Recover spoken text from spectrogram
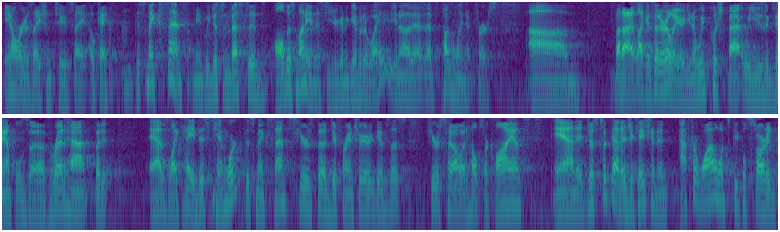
in our organization to say, okay, this makes sense. I mean, we just invested all this money in this. You're going to give it away? You know, that, that's puzzling at first. Um, but I, like I said earlier, you know, we pushed back. We use examples of Red Hat, but it, as like, hey, this can work. This makes sense. Here's the differentiator it gives us. Here's how it helps our clients. And it just took that education. And after a while, once people started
